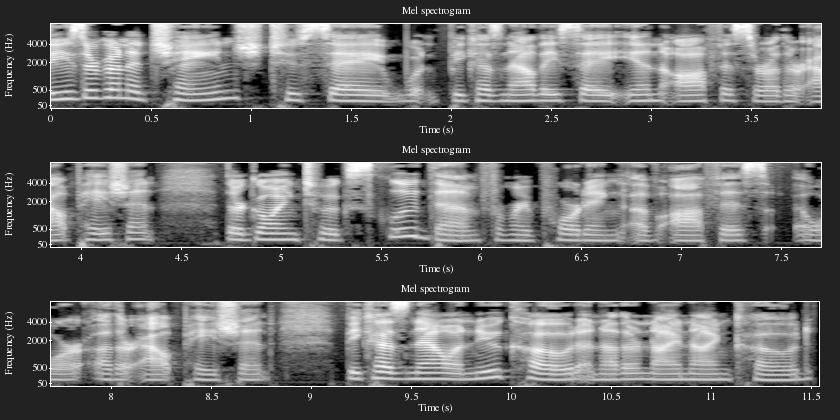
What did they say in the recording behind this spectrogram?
These are going to change to say, because now they say in office or other outpatient, they're going to exclude them from reporting of office or other outpatient because now a new code, another 99 code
